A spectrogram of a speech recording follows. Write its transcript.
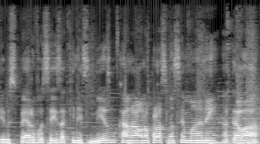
Eu espero vocês aqui nesse mesmo canal na próxima semana, hein? Até lá.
